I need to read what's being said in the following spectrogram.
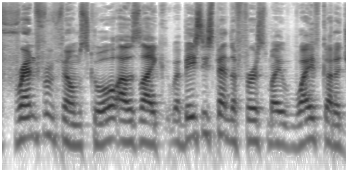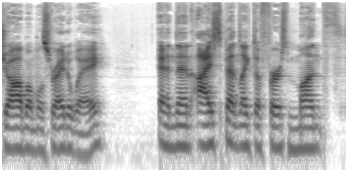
friend from film school, I was like, I basically spent the first. My wife got a job almost right away, and then I spent like the first month.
